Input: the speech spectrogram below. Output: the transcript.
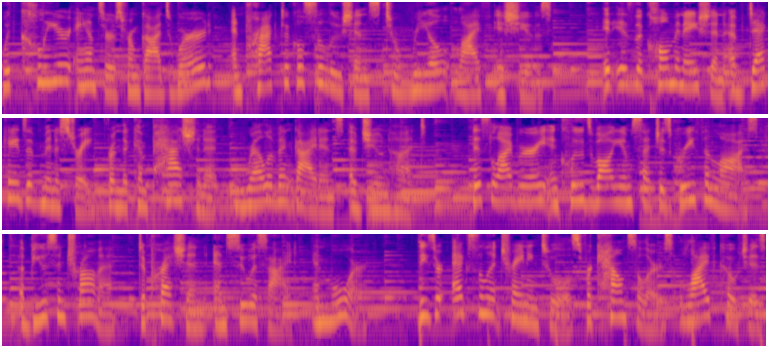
with clear answers from God's Word and practical solutions to real life issues. It is the culmination of decades of ministry from the compassionate, relevant guidance of June Hunt. This library includes volumes such as Grief and Loss, Abuse and Trauma, Depression and Suicide, and more. These are excellent training tools for counselors, life coaches,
